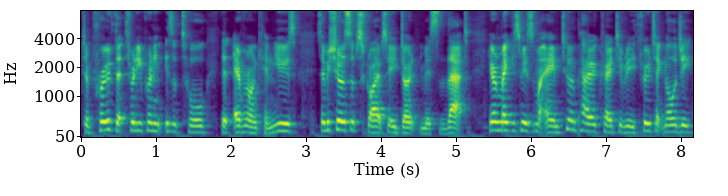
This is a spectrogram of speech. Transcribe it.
to prove that 3D printing is a tool that everyone can use, so be sure to subscribe so you don't miss that. Here on Maker's Muse is my aim to empower your creativity through technology,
